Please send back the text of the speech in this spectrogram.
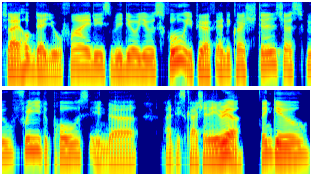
so i hope that you find this video useful. If you have any questions just feel free to post in the uh, discussion area. Thank you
